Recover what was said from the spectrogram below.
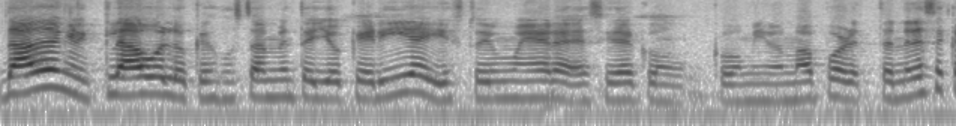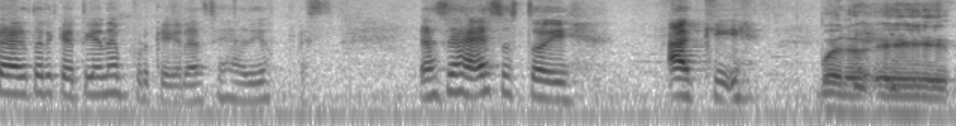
dado en el clavo lo que justamente yo quería y estoy muy agradecida con, con mi mamá por tener ese carácter que tiene, porque gracias a Dios, pues, gracias a eso estoy aquí. Bueno, eh,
